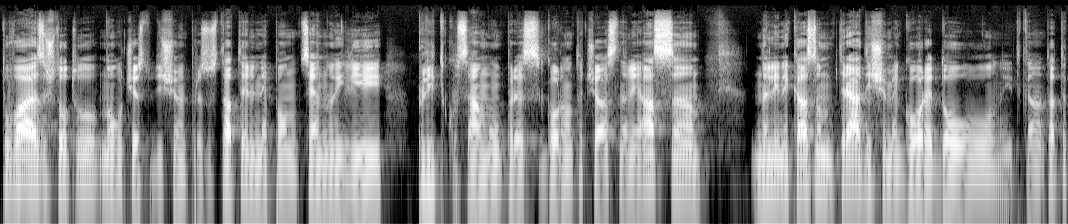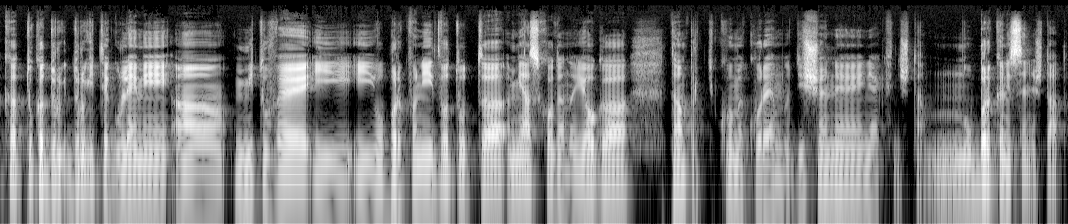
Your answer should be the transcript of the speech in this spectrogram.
Това е защото много често дишаме през устата или непълноценно, или плитко само през горната част. Нали. Аз Нали, не казвам, трябва да дишаме горе-долу и така нататък. Тук другите големи а, митове и, и обърквания идват от ами аз ходя на йога, там практикуваме коремно дишане и някакви неща. Объркани са нещата.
